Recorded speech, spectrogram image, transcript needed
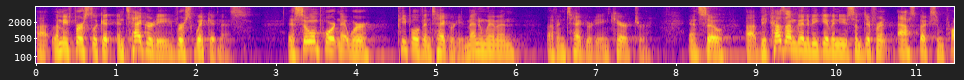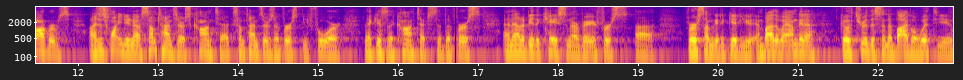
uh, let me first look at integrity versus wickedness. It's so important that we're people of integrity, men and women of integrity and character. And so, uh, because I'm going to be giving you some different aspects in Proverbs, I just want you to know sometimes there's context. Sometimes there's a verse before that gives the context of the verse. And that'll be the case in our very first uh, verse I'm going to give you. And by the way, I'm going to go through this in the Bible with you.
